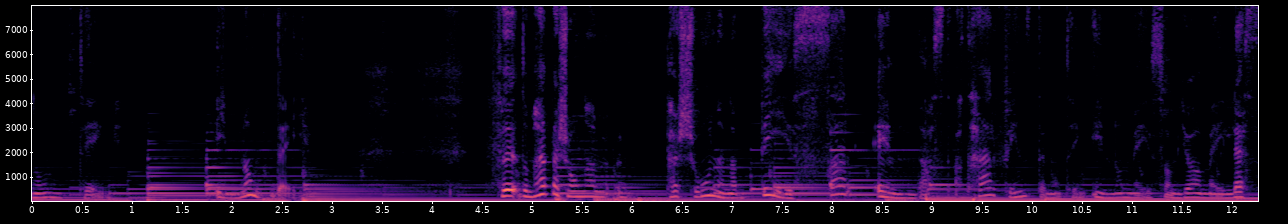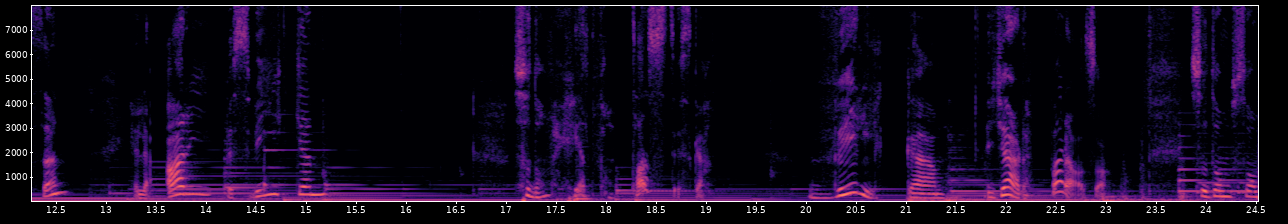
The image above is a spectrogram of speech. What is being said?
någonting inom dig. För de här personerna, personerna visar endast att här finns det någonting inom mig som gör mig ledsen, eller arg, besviken. Så de är helt fantastiska. Vilka hjälpare alltså! Så de som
